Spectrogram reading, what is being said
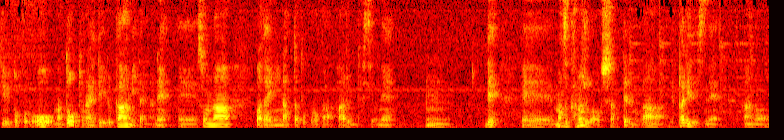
ていうところを、まあ、どう捉えているかみたいなね、えー、そんな話題になったところがあるんですよね。うん、で、えー、まず彼女がおっしゃってるのがやっぱりですねあの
